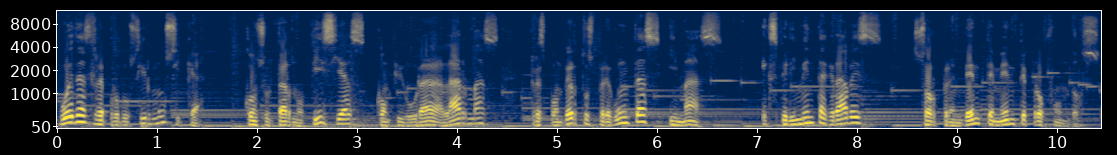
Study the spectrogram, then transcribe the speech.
puedas reproducir música, consultar noticias, configurar alarmas, responder tus preguntas y más. Experimenta graves sorprendentemente profundos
